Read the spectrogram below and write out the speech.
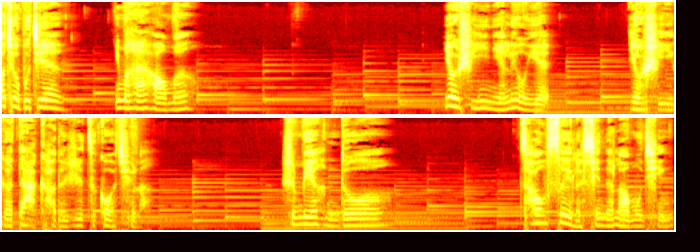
好久不见，你们还好吗？又是一年六月，又是一个大考的日子过去了。身边很多操碎了心的老母亲，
